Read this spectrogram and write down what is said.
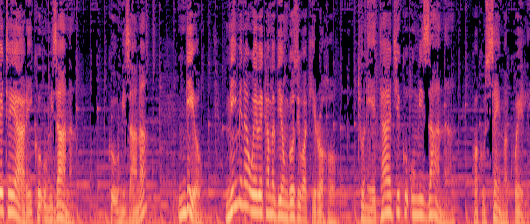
tuwe tayari kuumizana. Kuumizana? Ndiyo, mimi na wewe kama viongozi wa kiroho tunahitaji kuumizana kwa kusema kweli.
